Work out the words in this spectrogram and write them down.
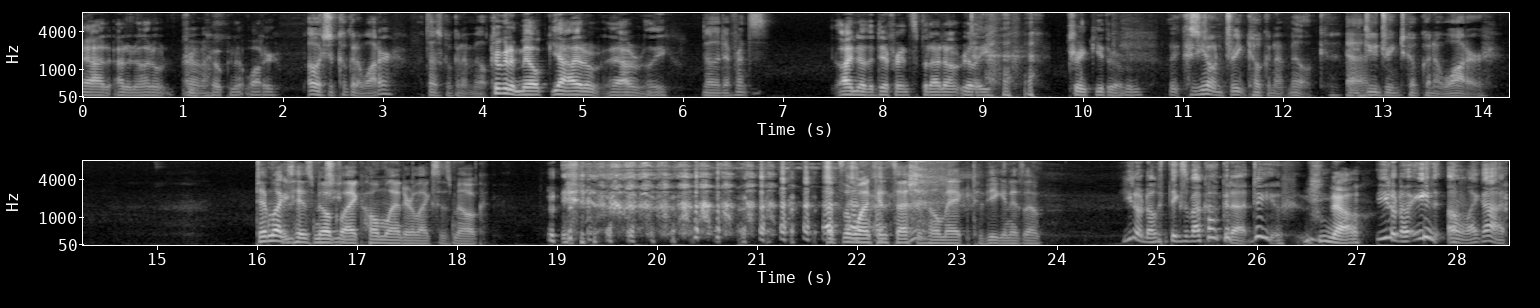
Yeah, I, I don't know. I don't I drink don't know. coconut water. Oh, it's just coconut water? I thought it was coconut milk. Coconut milk. Yeah, I don't. I don't really. Know the difference? I know the difference, but I don't really drink either of them. Because you don't drink coconut milk. Yeah. You do drink coconut water. Tim likes you- his milk you- like Homelander likes his milk. That's the one concession he'll make to veganism. You don't know things about coconut, do you? no, You don't know either. Oh my god.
